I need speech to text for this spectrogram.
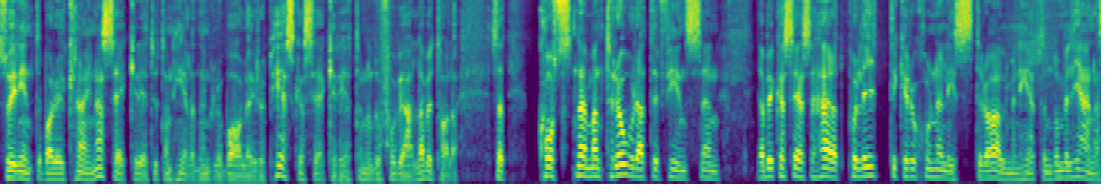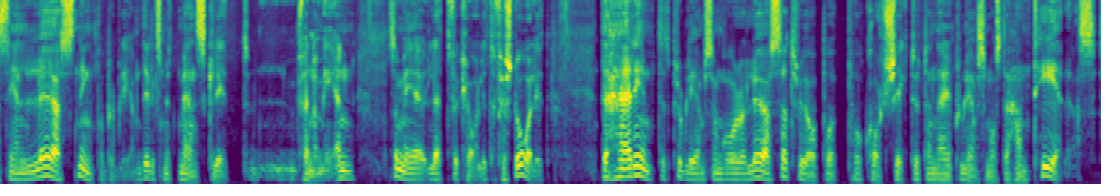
så är det inte bara Ukrainas säkerhet utan hela den globala europeiska säkerheten och då får vi alla betala. Så att kostnad, man tror att det finns en... Jag brukar säga så här att politiker och journalister och allmänheten de vill gärna se en lösning på problem. Det är liksom ett mänskligt fenomen som är lättförklarligt och förståeligt. Det här är inte ett problem som går att lösa tror jag på, på kort sikt utan det är ett problem som måste hanteras.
